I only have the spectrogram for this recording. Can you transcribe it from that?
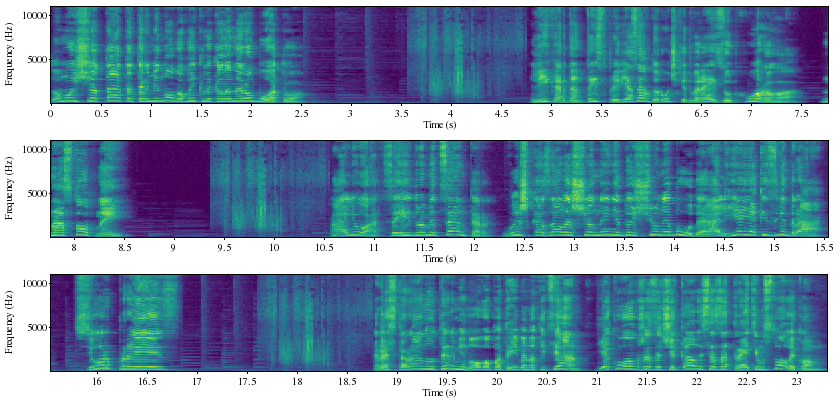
Тому що тата терміново викликали на роботу. Лікар-дантист прив'язав до ручки дверей зуб хворого. Наступний. Алло, це гідромедцентр. Ви ж казали, що нині дощу не буде, а лє як із відра. Сюрприз! Ресторану терміново потрібен офіціант, якого вже зачекалися за третім столиком.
